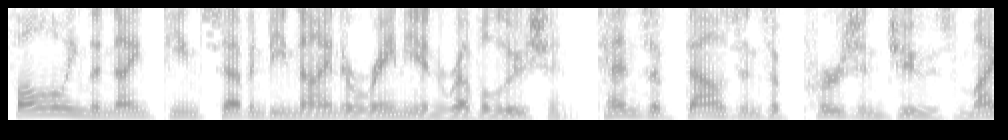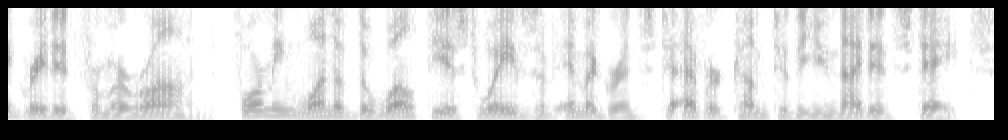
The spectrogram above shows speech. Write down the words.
Following the 1979 Iranian Revolution, tens of thousands of Persian Jews migrated from Iran, forming one of the wealthiest waves of immigrants to ever come to the United States.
